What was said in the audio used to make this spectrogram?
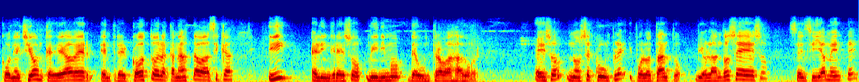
conexión que debe haber entre el costo de la canasta básica y el ingreso mínimo de un trabajador. Eso no se cumple y por lo tanto, violándose eso, sencillamente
